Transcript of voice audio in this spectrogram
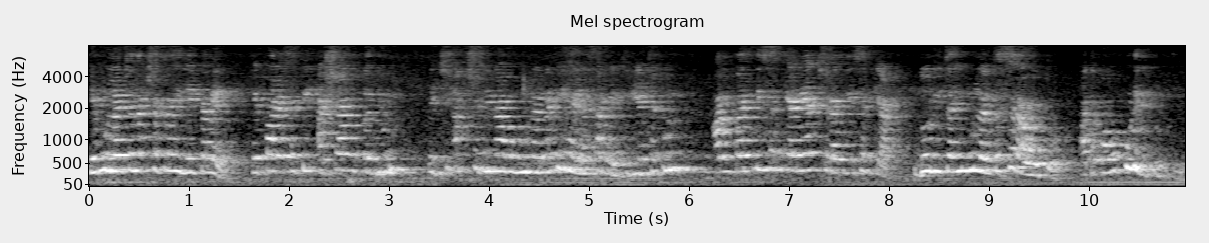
हे मुलांच्या लक्षात राहिले का नाही? हे पाहण्यासाठी अशा अंक देऊन त्याची अक्षरी नावं मुलांना लिहायला सांगायची. याच्यातून अंकातली संख्या आणि अक्षरातली संख्या दोन्हीचाही मुलांचा सराव होतो. आता पाहू पुढील कृती.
